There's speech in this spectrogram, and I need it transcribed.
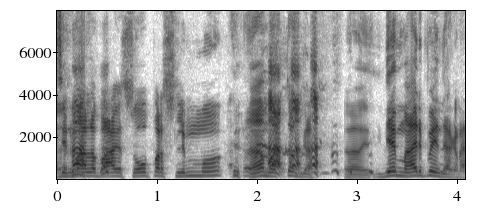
సినిమాలో బాగా సూపర్ స్లిమ్ మొత్తం ఇదే మారిపోయింది అక్కడ.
